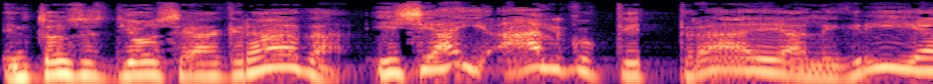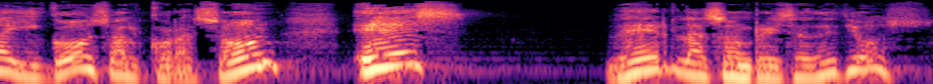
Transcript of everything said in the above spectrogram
entonces Dios se agrada. Y si hay algo que trae alegría y gozo al corazón, es ver la sonrisa de Dios.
